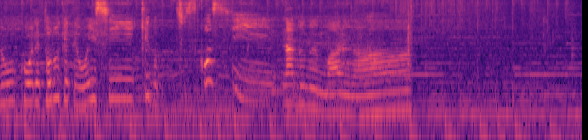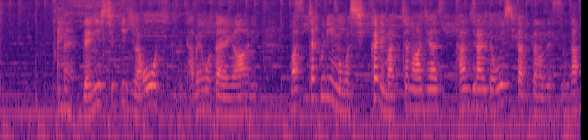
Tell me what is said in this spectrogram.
濃厚でとろけて美味しい。けど少しな部分もあるな。デニッシュ生地は大きくて食べ応えがあり抹茶クリームもしっかり抹茶の味が感じられて美味しかったのですが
